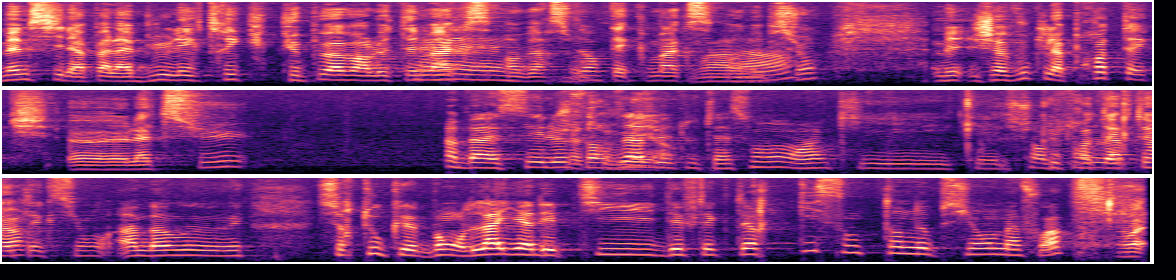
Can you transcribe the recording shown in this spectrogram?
même s'il n'a pas la bulle électrique que peut avoir le T-Max Ouais, en version Tech Max en option. Mais j'avoue que la Protec euh, là-dessus, Ah bah, c'est le Forza de toute façon hein, qui, qui est le champion de la protection. Ah bah oui, oui, oui. Surtout que bon, là il y a des petits déflecteurs qui sont en option, ma foi. Ouais.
